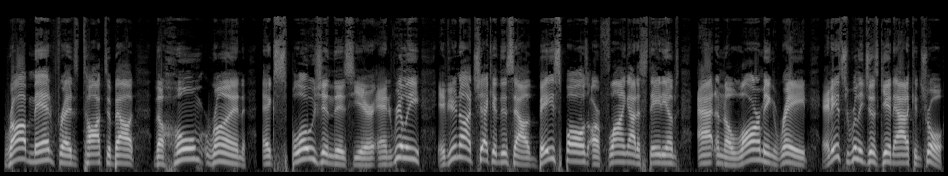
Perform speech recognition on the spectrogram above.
Rob Manfred talked about the home run explosion this year. And really, if you're not checking this out, baseballs are flying out of stadiums at an alarming rate, and it's really just getting out of control.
